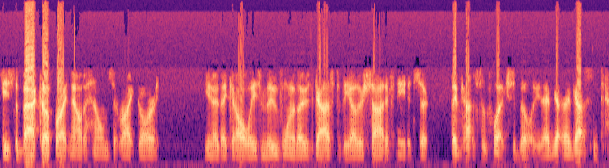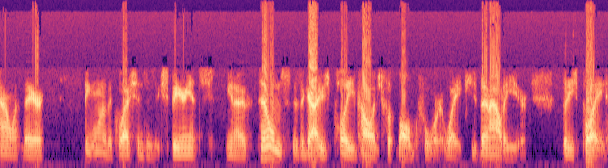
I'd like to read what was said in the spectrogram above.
He's the backup right now to Helms at right guard. You know, they could always move one of those guys to the other side if needed. So they've got some flexibility. They've got they've got some talent there. I think one of the questions is experience. You know, Helms is a guy who's played college football before at Wake. He's been out a year, but he's played.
